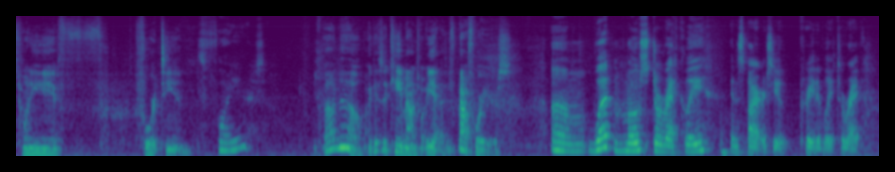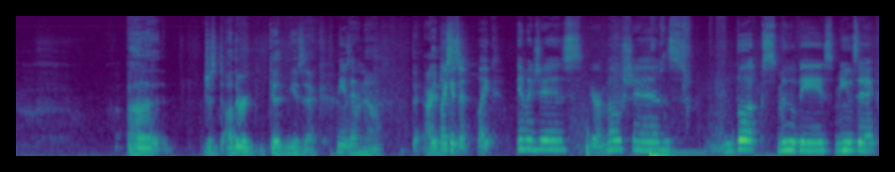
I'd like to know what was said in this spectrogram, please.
2014. It's four years. Oh no, I guess it came out in 20, yeah, about four years. Um, what most directly inspires you creatively to write? Uh, just other good music. Music? I don't know. I just, Like, is it like images, your emotions, books, movies, music?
